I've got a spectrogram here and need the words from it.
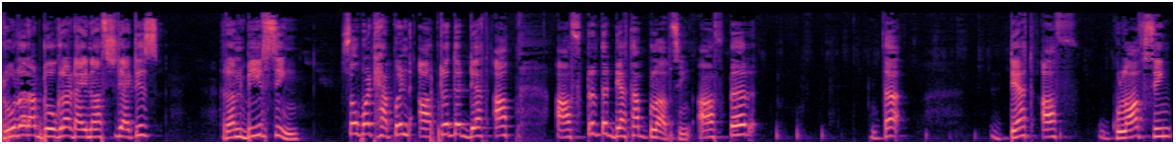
ruler of Dogra dynasty that is Ranbir Singh. So what happened after the death of after the death of Gulab Singh after the death of Gulab Singh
